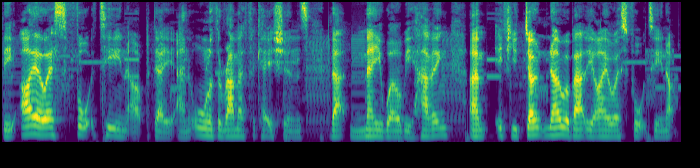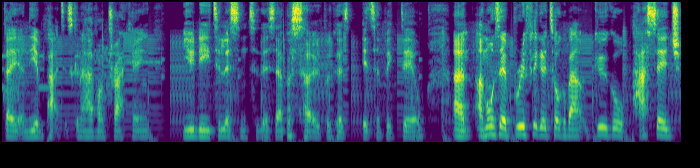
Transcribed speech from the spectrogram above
the iOS 14 update and all of the ramifications that may well be having. Um, if you don't know about the iOS 14 update and the impact it's going to have on tracking, you need to listen to this episode because it's a big deal. Um, I'm also briefly going to talk about Google Passage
